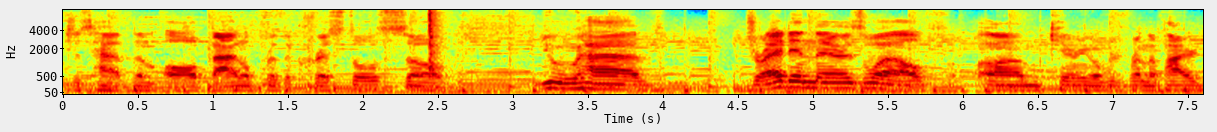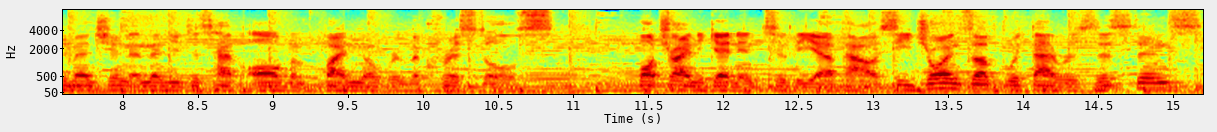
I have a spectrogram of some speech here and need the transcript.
just have them all battle for the crystals. So you have Dread in there as well, um, carrying over from the Pirate dimension, and then you just have all of them fighting over the crystals while trying to get into the uh, palace. He joins up with that resistance,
